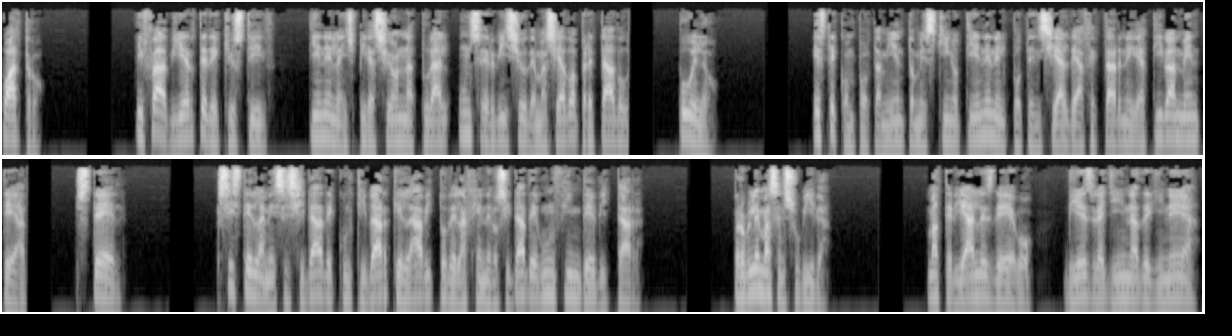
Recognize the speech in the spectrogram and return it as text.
4. IFA advierte de que usted tiene la inspiración natural un servicio demasiado apretado. Puelo. Este comportamiento mezquino tiene el potencial de afectar negativamente a usted. Existe la necesidad de cultivar que el hábito de la generosidad de un fin de evitar problemas en su vida. Materiales de Evo, 10 gallina de Guinea,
